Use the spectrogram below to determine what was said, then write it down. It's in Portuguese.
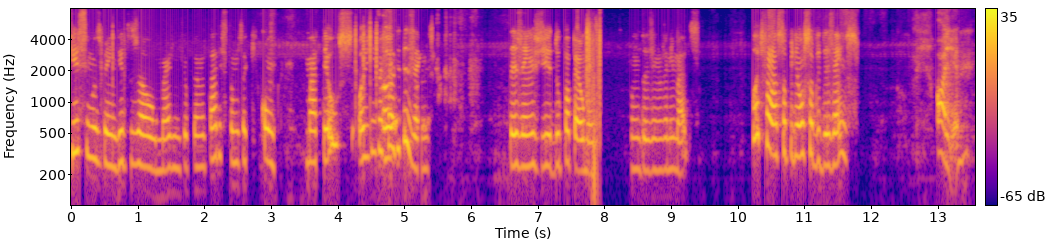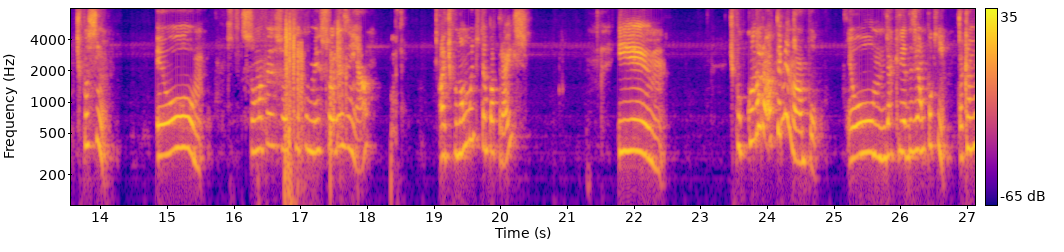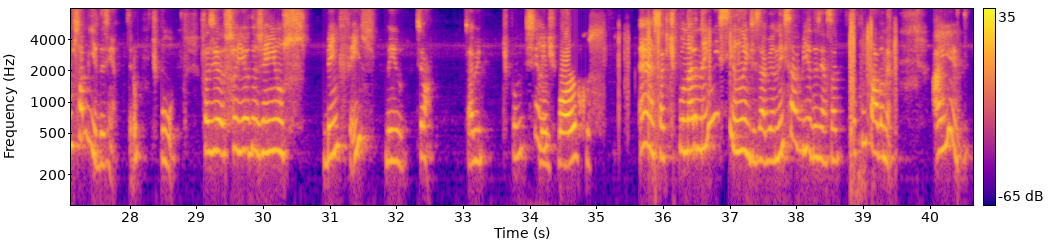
muitíssimos bem-vindos ao Merda Interplanetário. Estamos aqui com Matheus. Hoje a gente vai falar de desenhos. Desenhos de, do papel mesmo. São desenhos animados. Pode falar a sua opinião sobre desenhos? Olha, tipo assim, eu sou uma pessoa que começou a desenhar há, tipo, não muito tempo atrás. E, tipo, quando eu era até menor um pouco, eu já queria desenhar um pouquinho. Só que eu não sabia desenhar, entendeu? Tipo, fazia, saía desenhos bem feios, meio, sei lá, sabe? Tipo, iniciante. Bem porcos. É, só que, tipo, não era nem iniciante, sabe? Eu nem sabia desenhar, sabe? Só tentava mesmo. Aí,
